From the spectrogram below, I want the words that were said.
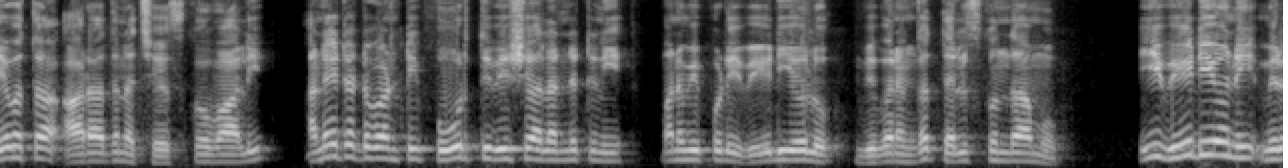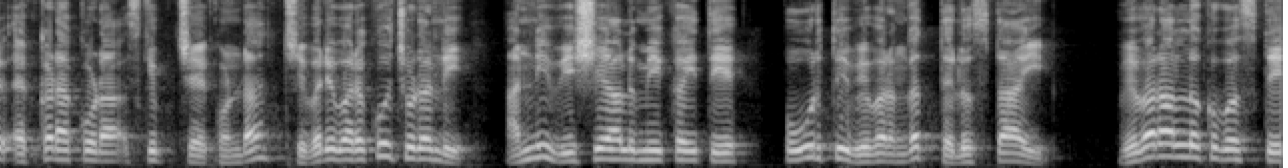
దేవత ఆరాధన చేసుకోవాలి? అనేటటువంటి పూర్తి విషయాలన్నిటినీ మనం ఇప్పుడు ఈ వీడియోలో వివరంగా తెలుసుకుందాము. ఈ వీడియోని మీరు ఎక్కడా కూడా స్కిప్ చేయకుండా చివరి వరకు చూడండి. అన్ని విషయాలు మీకైతే పూర్తి వివరంగా తెలుస్తాయి. వివరాల్లోకి వస్తే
